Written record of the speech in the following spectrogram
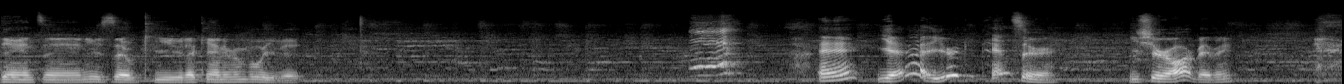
dancing. You're so cute. I can't even believe it. Eh? Yeah, you're a good dancer. You sure are, baby.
